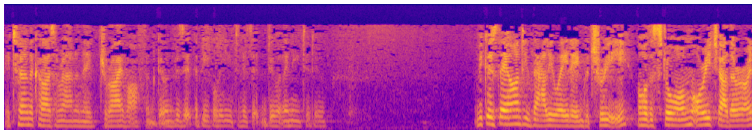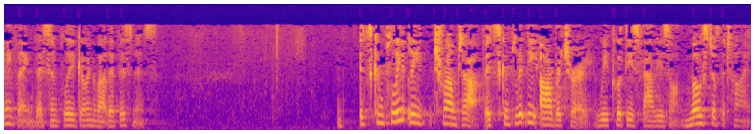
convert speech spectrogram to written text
They turn the cars around and they drive off and go and visit the people they need to visit and do what they need to do. because they aren't evaluating the tree or the storm or each other or anything. They're simply going about their business. It's completely trumped up. It's completely arbitrary. We put these values on most of the time.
